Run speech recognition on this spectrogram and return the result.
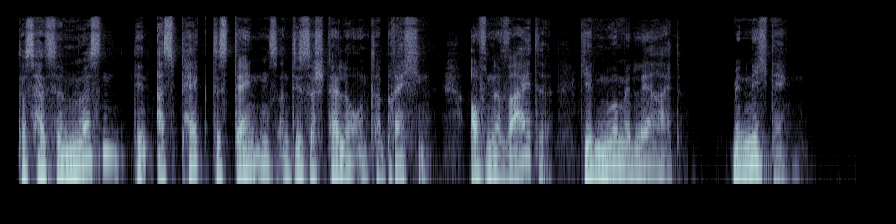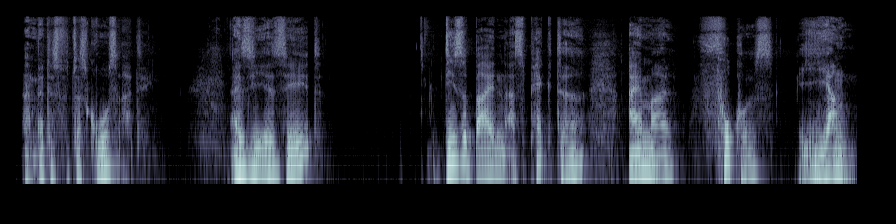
Das heißt, wir müssen den Aspekt des Denkens an dieser Stelle unterbrechen. Auf eine Weite geht nur mit Leerheit, mit Nichtdenken. Dann wird es etwas Großartiges. Also ihr seht, diese beiden Aspekte, einmal Fokus, Yang.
